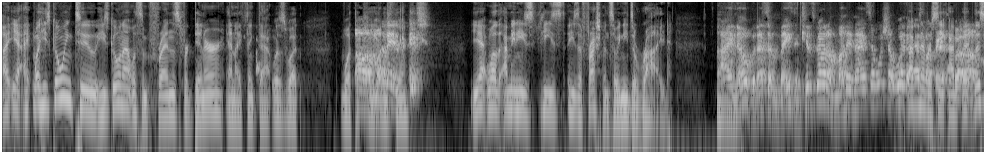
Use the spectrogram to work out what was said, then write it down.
Uh, yeah, I, well, he's going to he's going out with some friends for dinner, and I think that was what what the oh Monday. Yeah, well, I mean he's he's he's a freshman, so he needs a ride. I um, know, but that's amazing. Kids go out on Monday nights. I wish I would. I've never seen I, this.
